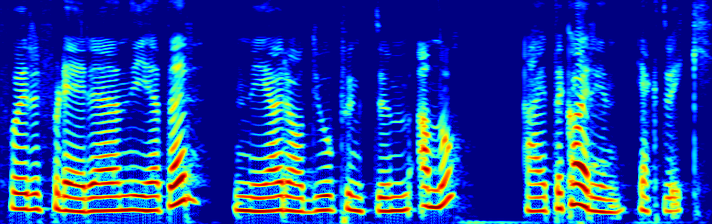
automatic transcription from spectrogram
for flere nyheter, nearadio.no. Jeg heter Karin Jektvik.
